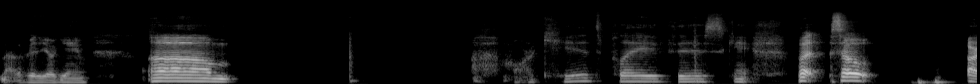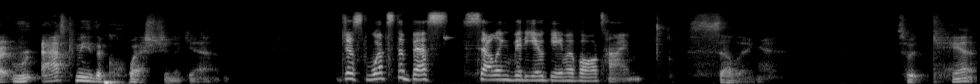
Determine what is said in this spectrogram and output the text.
not a video game. Um more kids play this game. But so all right, ask me the question again. Just what's the best selling video game of all time? selling. So it can't,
